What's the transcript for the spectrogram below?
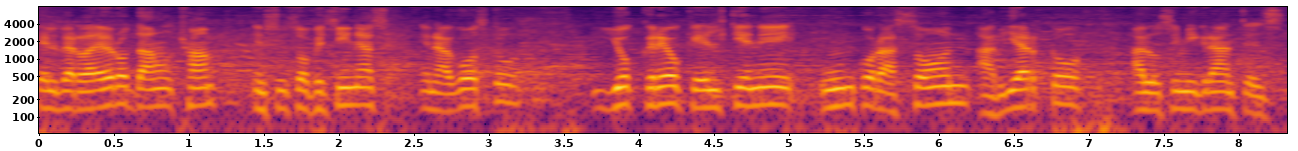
el verdadero Donald Trump en sus oficinas en agosto. Yo creo que él tiene un corazón abierto a los inmigrantes.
